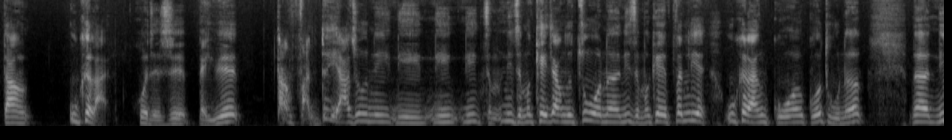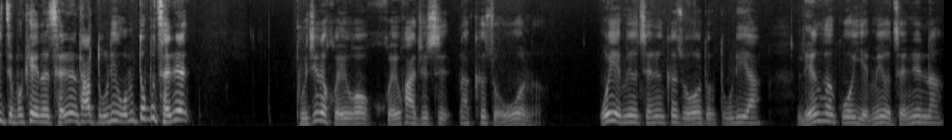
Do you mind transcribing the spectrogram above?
当乌克兰或者是北约。当反对啊，说你你你你怎么你怎么可以这样子做呢？你怎么可以分裂乌克兰国国土呢？那你怎么可以呢承认他独立？我们都不承认。普京的回回话就是：那科索沃呢？我也没有承认科索沃的独立啊，联合国也没有承认呢、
